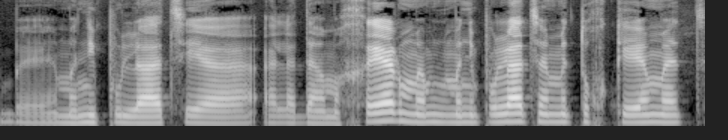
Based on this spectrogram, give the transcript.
במניפולציה על אדם אחר, מניפולציה מתוחכמת,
